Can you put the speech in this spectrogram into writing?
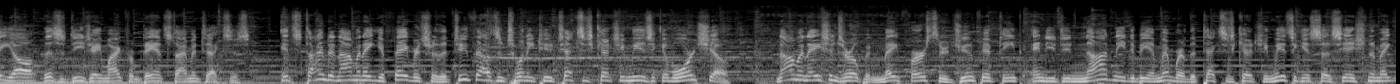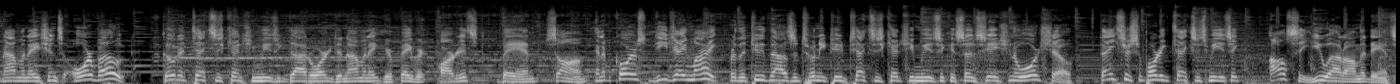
Hey, y'all, this is DJ Mike from Dance Time in Texas. It's time to nominate your favorites for the 2022 Texas Country Music Awards Show. Nominations are open May 1st through June 15th, and you do not need to be a member of the Texas Country Music Association to make nominations or vote. Go to texascountrymusic.org to nominate your favorite artist, band, song, and of course, DJ Mike for the 2022 Texas Country Music Association Awards Show. Thanks for supporting Texas music. I'll see you out on the dance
